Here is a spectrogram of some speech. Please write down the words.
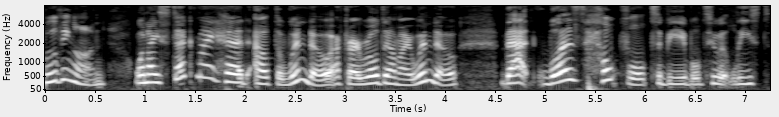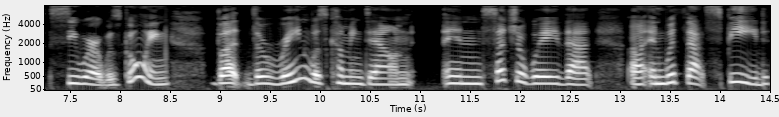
Moving on, when I stuck my head out the window after I rolled down my window, that was helpful to be able to at least see where I was going, but the rain was coming down in such a way that, uh, and with that speed,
